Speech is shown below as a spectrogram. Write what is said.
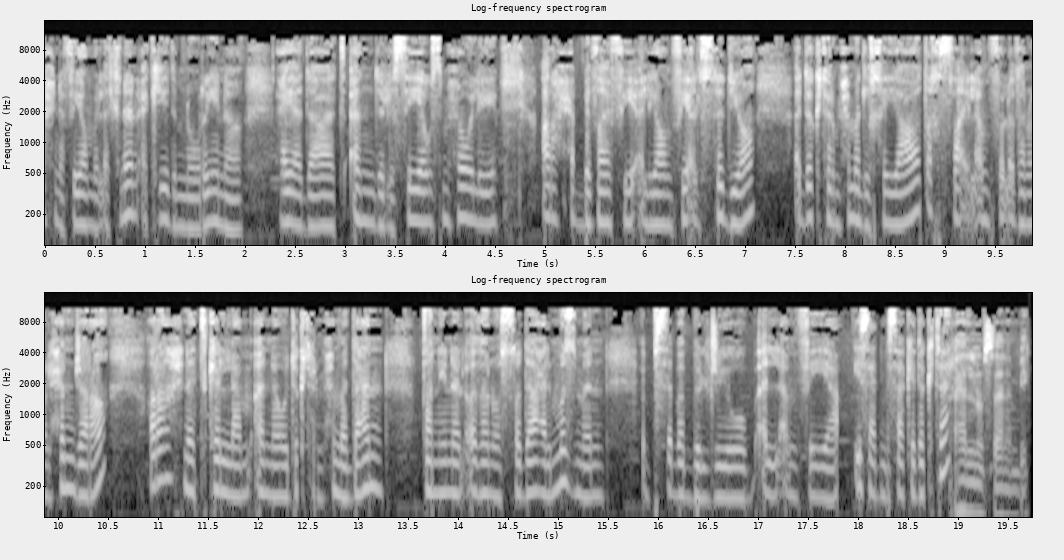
إحنا في يوم الاثنين أكيد منورينا عيادات أندلسية. واسمحوا لي أرحب بضيفي اليوم في الاستوديو الدكتور محمد الخياط أخصائي الأنف والأذن والحنجرة. راح نتكلم أنا ودكتور محمد عن طنين الأذن والصداع المزمن بسبب الجيوب الأنفية. يسعد مساك يا دكتور. أهلا وسهلا بك.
